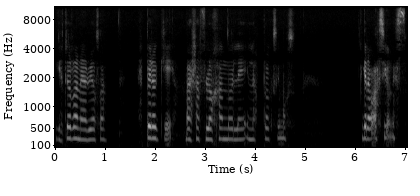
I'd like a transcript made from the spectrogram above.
Y que estoy re nerviosa. Espero que vaya aflojándole en los próximos grabaciones.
